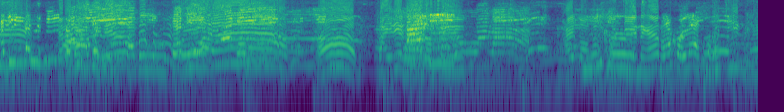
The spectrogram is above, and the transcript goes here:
กระดิ่งกระดิ่งกระดิ่งกระดิ่งกระดิ่งกระดิ่งกระดิ่งอ่าใครที่ทำขนมจีนใครบอกว่าครูจีนนะครับแม่คนแรกครูจีนแพ้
